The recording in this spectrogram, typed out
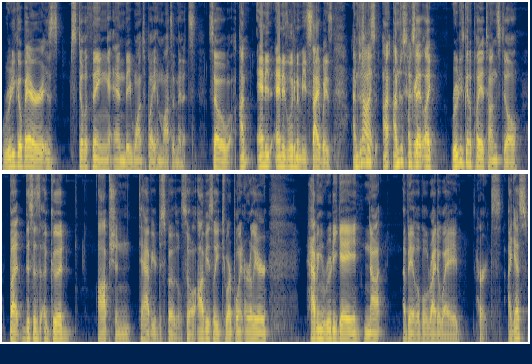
Rudy Gobert is still a thing and they want to play him lots of minutes. So I'm Andy. Andy's looking at me sideways. I'm just. No, gonna, I, am just going to say like Rudy's going to play a ton still, but this is a good option to have at your disposal. So obviously, to our point earlier, having Rudy Gay not available right away hurts. I guess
